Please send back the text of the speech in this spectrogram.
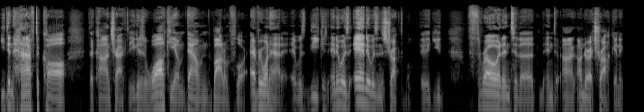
you didn't have to call the contractor. You could just walkie them down the bottom floor. Everyone had it. It was the and it was and it was instructable. Like you throw it into the into uh, under a truck and it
